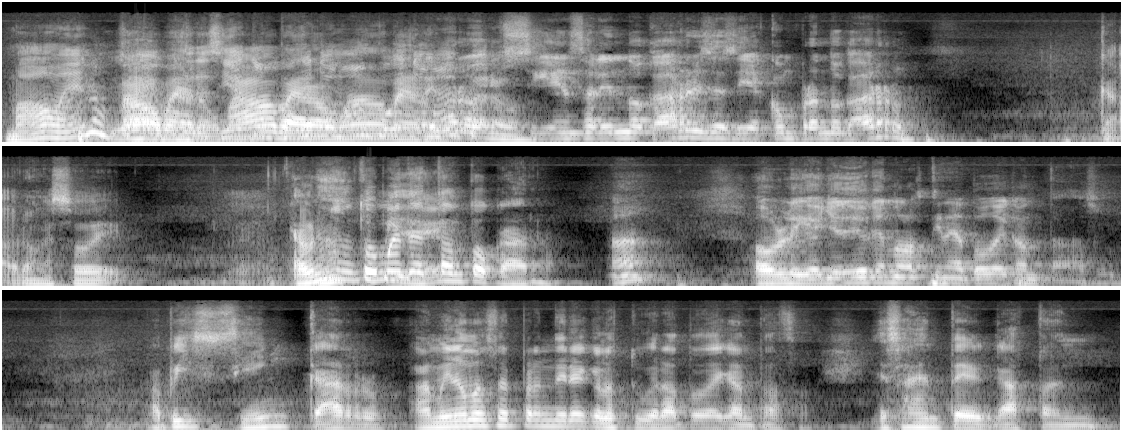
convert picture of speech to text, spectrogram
Más o menos. Más o menos, más o menos, más, o menos. Pero, siguen saliendo carros y se sigue comprando carros. Cabrón, eso es. Cabrón, no tú metes tanto carro. ¿Ah? Obligado, yo digo que no los tiene todo de cantazo. Papi, 100 carros. A mí no me sorprendería que los tuviera todo de cantazo. Esa gente gasta en...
